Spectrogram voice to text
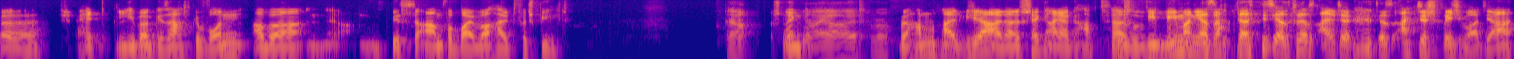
äh, ich hätte lieber gesagt gewonnen, aber ja, bis der Abend vorbei war, halt verspielt. Ja, Schneckeneier und halt. Ne? Wir haben halt, ja, da Schneckeneier gehabt. Also wie, wie man ja sagt, das ist ja so das alte, das alte Sprichwort, ja.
